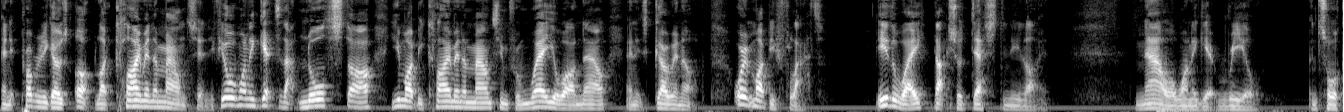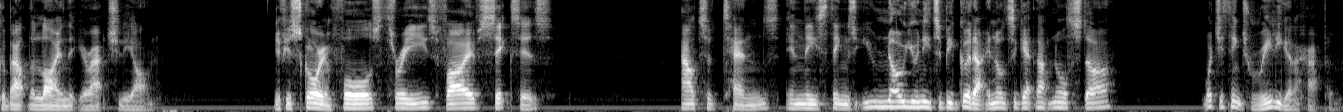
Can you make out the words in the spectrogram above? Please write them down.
and it probably goes up like climbing a mountain. If you want to get to that North Star, you might be climbing a mountain from where you are now and it's going up, or it might be flat. Either way, that's your destiny line. Now I want to get real and talk about the line that you're actually on. If you're scoring fours, threes, fives, sixes out of tens in these things you know you need to be good at in order to get that North Star, what do you think's really going to happen?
